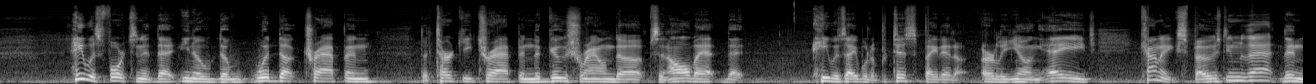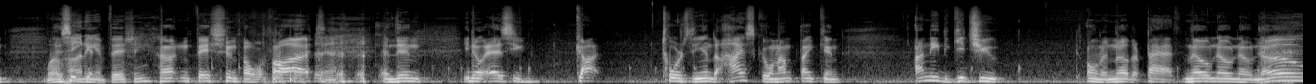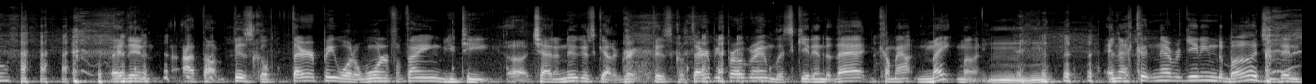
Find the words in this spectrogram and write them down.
He was fortunate that you know the wood duck trapping, the turkey trapping, the goose roundups, and all that that he was able to participate at an early young age, kind of exposed him to that. Then, Well, hunting got- and fishing. hunting, fishing a lot. And then, you know, as he got towards the end of high school, and I'm thinking, I need to get you on another path. No, no, no, no. and then I thought physical therapy, what a wonderful thing. UT uh, Chattanooga's got a great physical therapy program. Let's get into that, come out and make money. And I could never get him to budge. And then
